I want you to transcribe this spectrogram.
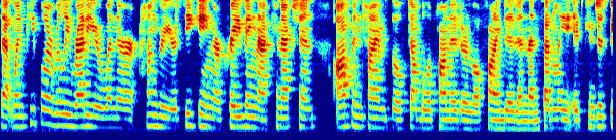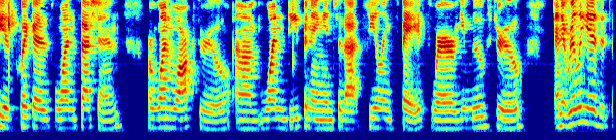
that when people are really ready or when they're hungry or seeking or craving that connection, oftentimes they'll stumble upon it or they'll find it and then suddenly it can just be as quick as one session or one walkthrough um, one deepening into that feeling space where you move through and it really is it's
